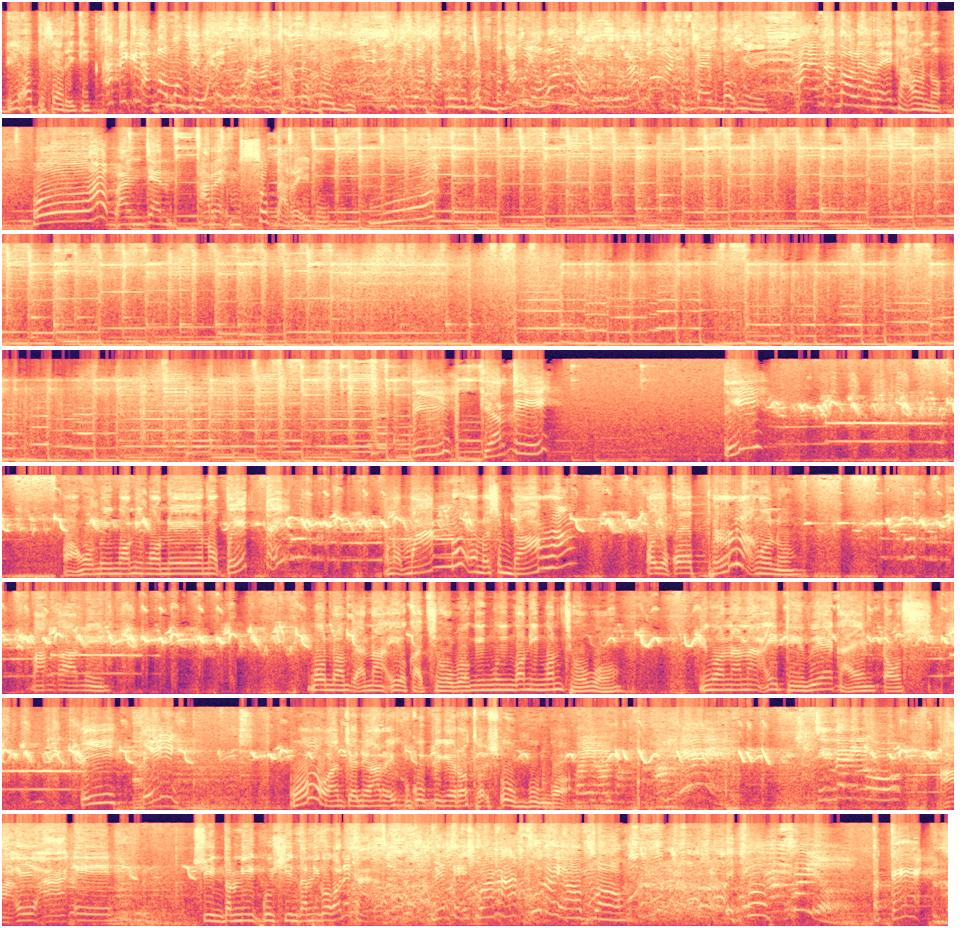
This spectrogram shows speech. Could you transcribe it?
Iya apa sih arek iki? Aku iki lak ngomong dhewe arek iku kurang ajar kok boy iku. Istiwas aku ngecembeng aku ya ngono mau keliru kok ngadep tembok ngene. Ayo tak toleh arek gak ono. Oh, pancen arek mesut arek iku. Oh. Ngono ngoni-ngoni ana petek. Ana manuk, ana sembarang. Kaya kober lah ngono. Mangkane. Ngono ambek anake ya gak Jawa, ngingon-ingon Jawa. Ingon anake dhewe gak entos. Ti, ti. Oh, ancene arek kupinge rada sombong kok. Kaya. Eh. Sinten niku? Ae ae. Sinten niku sinten niku kok nek gak netek suaraku ta ya apa? Oh, Apa ya? tekek.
